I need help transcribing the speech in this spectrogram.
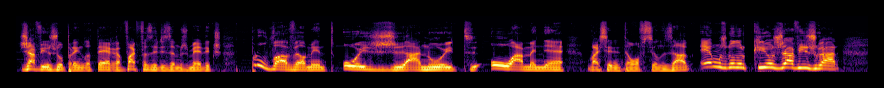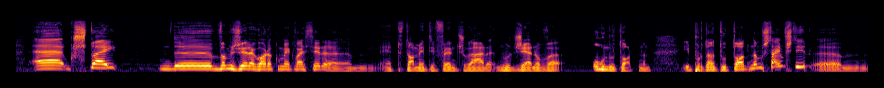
Já viajou para a Inglaterra, vai fazer exames médicos. Provavelmente hoje à noite ou amanhã vai ser então oficializado. É um jogador que eu já vi jogar. Uh, gostei, vamos ver agora como é que vai ser. é totalmente diferente jogar no Génova ou no Tottenham. E portanto o Tottenham está a investir. Um,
